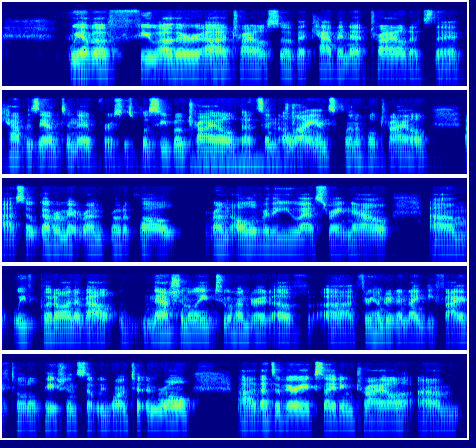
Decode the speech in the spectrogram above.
We have a few other uh, trials. So the CABINET trial, that's the cabozantinib versus placebo trial. That's an alliance clinical trial. Uh, so government run protocol run all over the US right now. Um, we've put on about nationally 200 of uh, 395 total patients that we want to enroll. Uh, that's a very exciting trial. Um,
